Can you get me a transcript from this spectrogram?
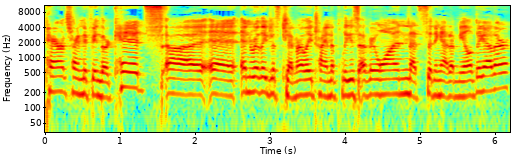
parents trying to feed their kids uh, and, and, really just generally trying to please everyone that's sitting at a meal together,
